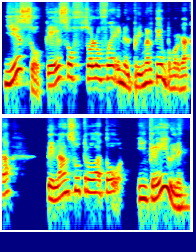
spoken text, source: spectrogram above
y eso, que eso solo fue en el primer tiempo, porque acá te lanzo otro dato increíble.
